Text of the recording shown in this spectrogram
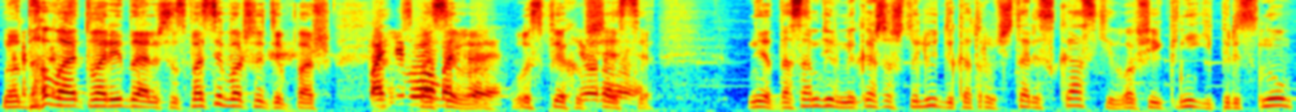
Ну, давай, твори дальше. Спасибо большое тебе, Паш. Спасибо вам большое. Успехов, счастья. Нет, на самом деле, мне кажется, что люди, которым читали сказки, вообще и книги перед сном,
